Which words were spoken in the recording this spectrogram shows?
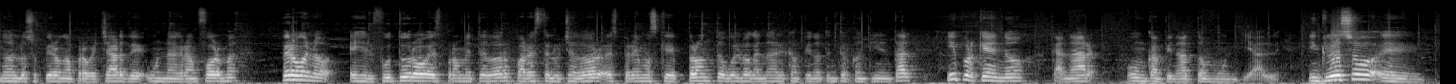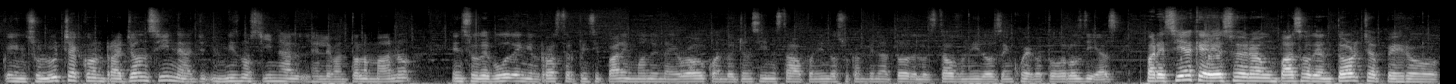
no lo supieron aprovechar de una gran forma. Pero bueno, el futuro es prometedor para este luchador. Esperemos que pronto vuelva a ganar el campeonato intercontinental y por qué no ganar un campeonato mundial. Incluso eh, en su lucha contra John Cena, el mismo Cena le levantó la mano en su debut en el roster principal en Monday Night Raw cuando John Cena estaba poniendo su campeonato de los Estados Unidos en juego todos los días. Parecía que eso era un paso de antorcha, pero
